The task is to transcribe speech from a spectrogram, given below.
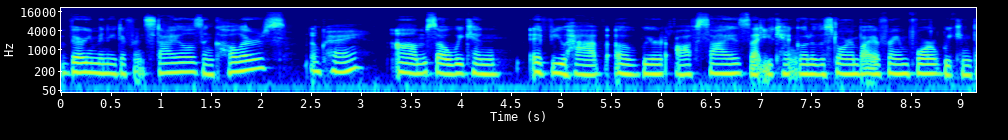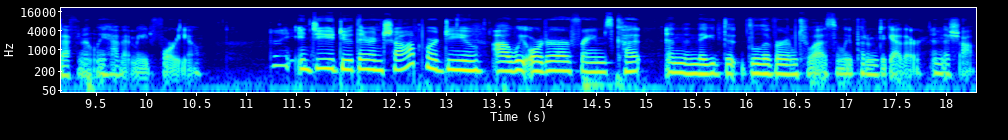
very many different styles and colors. Okay. Um, so we can, if you have a weird off size that you can't go to the store and buy a frame for, we can definitely have it made for you. And do you do it there in shop or do you? Uh, we order our frames cut and then they d- deliver them to us and we put them together in the shop.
